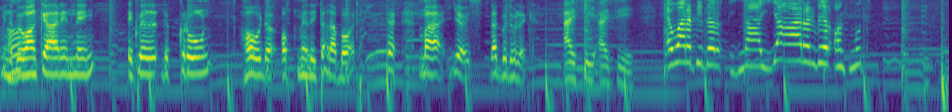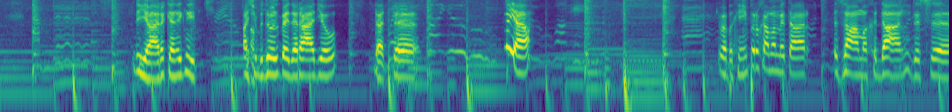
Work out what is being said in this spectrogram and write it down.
Mijn Oh. bewanke herinnering. Ik wil de kroon houden op Melita Labor. maar juist, dat bedoel ik. I see, I see. En waar heb je er na jaren weer ontmoet? Die jaren ken ik niet. Als je bedoelt bij de radio, dat, eh, nou ja, we hebben geen programma met haar samen gedaan. Dus eh,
